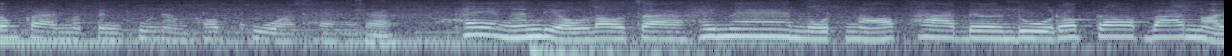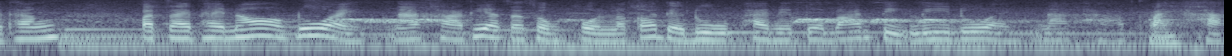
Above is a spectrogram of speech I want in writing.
ต้องกลายมาเป็นผู้นำครอบครัวแทน ค่ะถ้าอย่างนั้นเดี๋ยวเราจะให้แม่นุชเนาะพาเดินดูรอบๆบ้านหน่อยทั้งปัจจัยภายนอกด้วยนะคะ ที่อาจจะส่งผลแล้วก็เดี๋ยวดูภายในตัวบ้านติลี่ด้วยนะคะ ไปค่ะ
